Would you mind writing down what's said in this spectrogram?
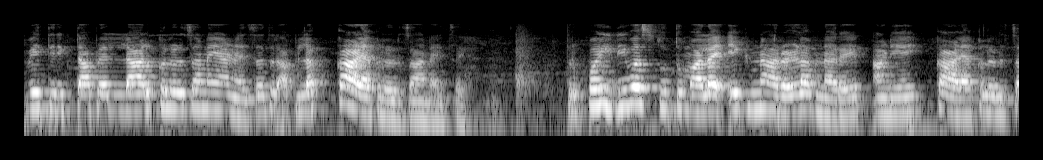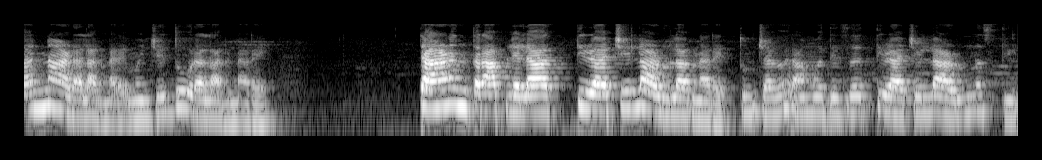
व्यतिरिक्त आपल्याला लाल कलरचा नाही आणायचा तर आपल्याला काळ्या कलरचा आणायचा आहे. तर पहिली वस्तू तुम्हाला एक नारळ लागणार आहे आणि एक काळ्या कलरचा नाडा लागणार आहे म्हणजे दोरा लागणार आहे. त्यानंतर आपल्याला तिळाचे लाडू लागणार आहेत. तुमच्या घरामध्ये जर तिळाचे लाडू नसतील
